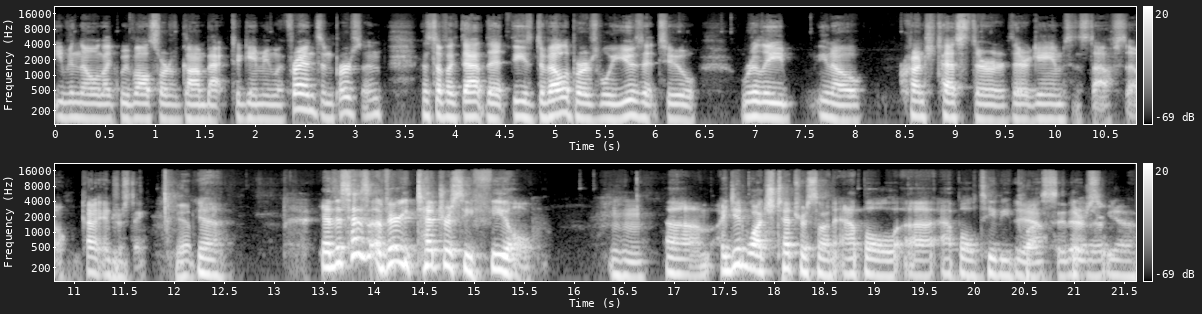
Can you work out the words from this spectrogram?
even though like we've all sort of gone back to gaming with friends in person and stuff like that that these developers will use it to really you know crunch test their their games and stuff. So kind of interesting. Yeah yeah this has a very tetrisy feel hmm um i did watch tetris on apple uh apple tv Yeah, plus see, there's- yeah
